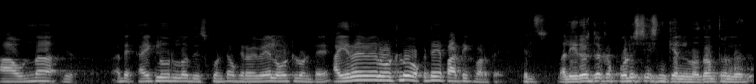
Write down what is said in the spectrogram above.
ఆ ఉన్న అంటే కైకలూరులో తీసుకుంటే ఒక ఇరవై వేల ఓట్లు ఉంటే ఆ ఇరవై వేల ఓట్లు ఒకటే పార్టీకి పడతాయి. తెలుసు. వాళ్ళు ఈ రోజు దాకా పోలీస్ స్టేషన్కి వెళ్ళిన ఉదంతం లేదు.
